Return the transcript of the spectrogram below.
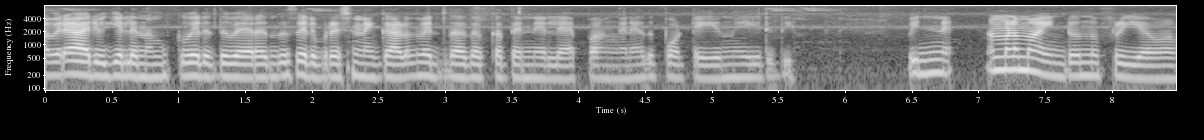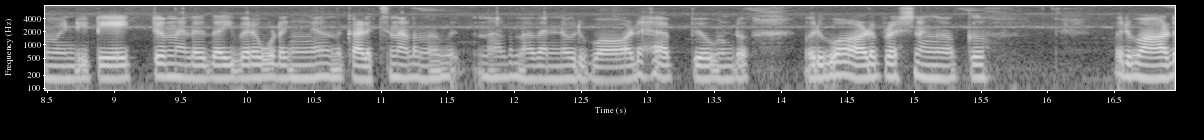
അവരാരോഗ്യമല്ലേ നമുക്ക് വലുത്? വേറെ എന്ത് സെലിബ്രേഷനേക്കാളും വലുത്? അതൊക്കെ തന്നെയല്ലേ. അപ്പോൾ അങ്ങനെ അത് പോട്ടെ കരുതി. പിന്നെ നമ്മളെ മൈൻഡൊന്ന് ഫ്രീ ആവാൻ വേണ്ടിയിട്ട് ഏറ്റവും നല്ലത് ഇവരെ കൂടെ ഇങ്ങനെ ഒന്ന് കളിച്ച് നടന്നത് നടന്നാൽ തന്നെ ഒരുപാട് ഹാപ്പി ആവുന്നുണ്ട് ഒരുപാട് പ്രശ്നങ്ങൾക്ക് ഒരുപാട്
